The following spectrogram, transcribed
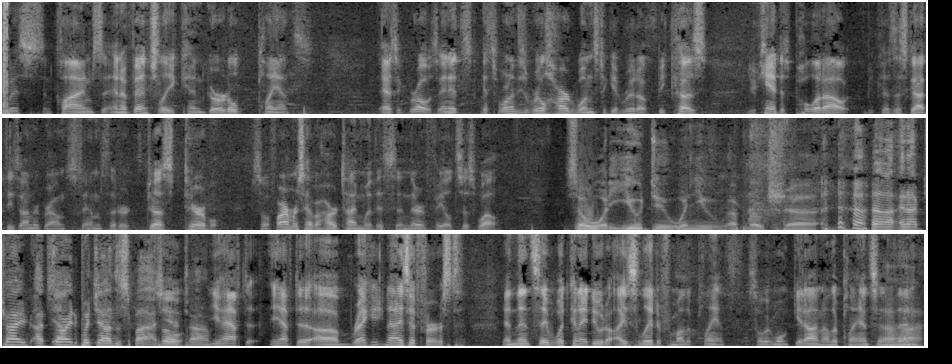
twists and climbs and eventually can girdle plants as it grows. And it's it's one of these real hard ones to get rid of because you can't just pull it out because it's got these underground stems that are just terrible. So farmers have a hard time with this in their fields as well. So what do you do when you approach? Uh, and I'm trying. I'm sorry to put you on the spot so here, Tom. you have to you have to uh, recognize it first, and then say, what can I do to isolate it from other plants so it won't get on other plants, and Uh-huh. then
